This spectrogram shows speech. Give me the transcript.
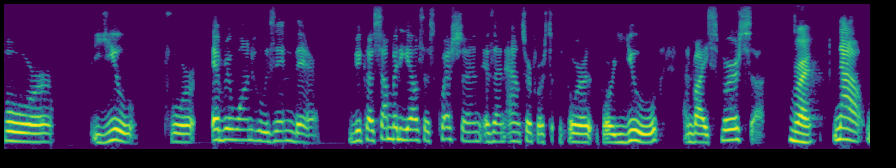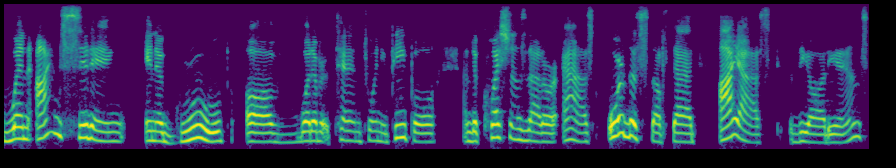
for you for everyone who's in there because somebody else's question is an answer for for for you and vice versa. Right. Now, when I'm sitting in a group of whatever 10, 20 people, and the questions that are asked or the stuff that I ask the audience,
